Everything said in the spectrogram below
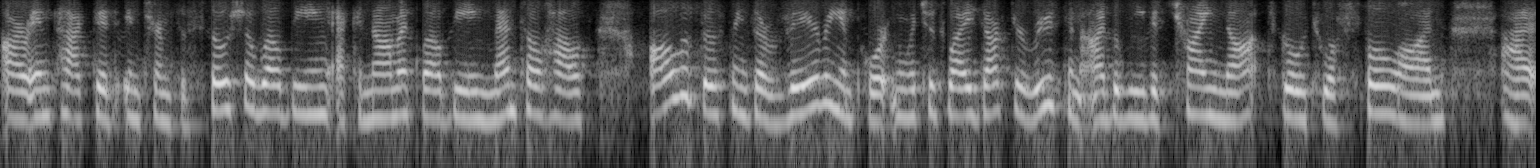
are impacted in terms of social well-being economic well well-being, mental health, all of those things are very important, which is why Dr. Roussin, I believe, is trying not to go to a full-on uh,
